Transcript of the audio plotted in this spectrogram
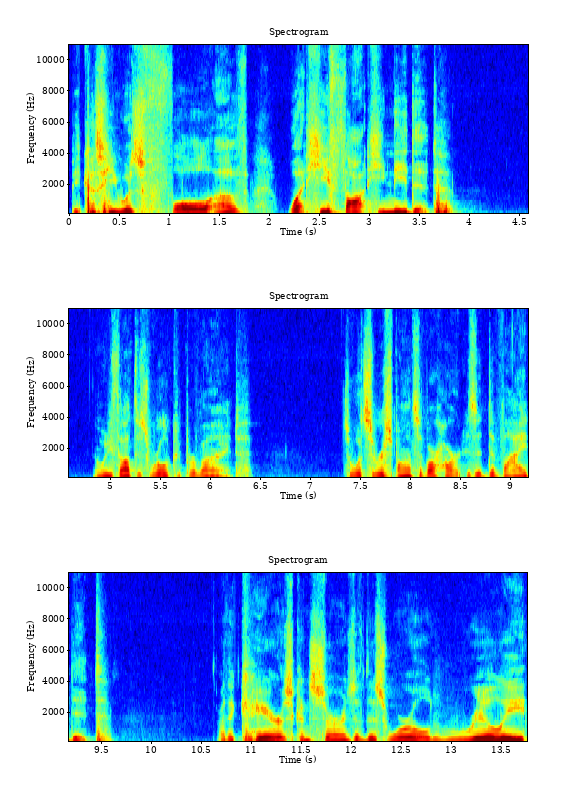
because he was full of what he thought he needed and what he thought this world could provide. So, what's the response of our heart? Is it divided? Are the cares, concerns of this world really,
